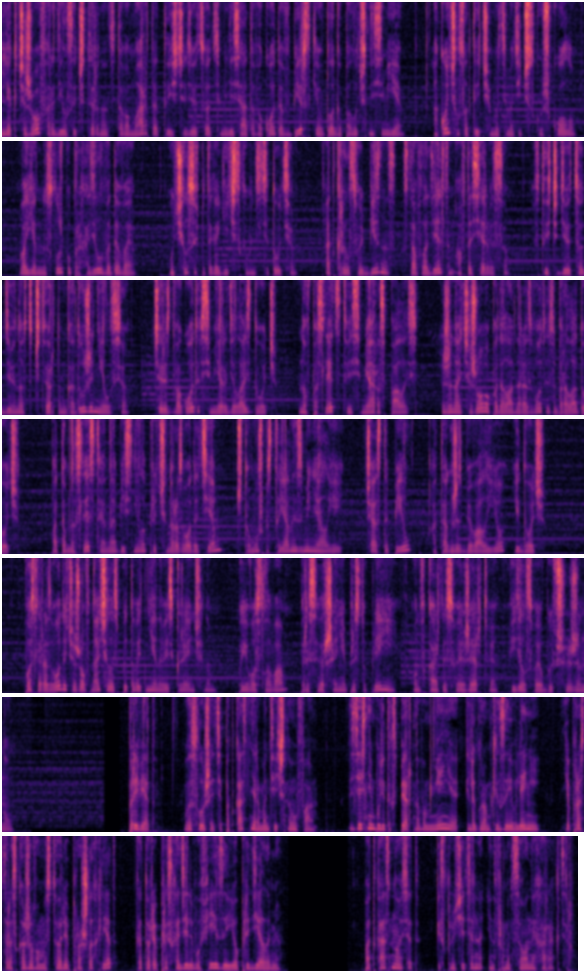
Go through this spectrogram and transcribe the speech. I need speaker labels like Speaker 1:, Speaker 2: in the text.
Speaker 1: Олег Чижов родился 14 марта 1970 года в Бирске в благополучной семье. Окончил с отличием математическую школу, военную службу проходил в ВДВ, учился в педагогическом институте, открыл свой бизнес, став владельцем автосервиса. В 1994 году женился. Через два года в семье родилась дочь, но впоследствии семья распалась. Жена Чижова подала на развод и забрала дочь. Потом на следствии она объяснила причину развода тем, что муж постоянно изменял ей, часто пил, а также сбивал ее и дочь. После развода Чижов начал испытывать ненависть к женщинам. По его словам, при совершении преступлений он в каждой своей жертве видел свою бывшую жену. Привет! Вы слушаете подкаст «Неромантичная Уфа». Здесь не будет экспертного мнения или громких заявлений, я просто расскажу вам истории прошлых лет, которые происходили в Уфе и за ее пределами. Подкаст носит исключительно информационный характер.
